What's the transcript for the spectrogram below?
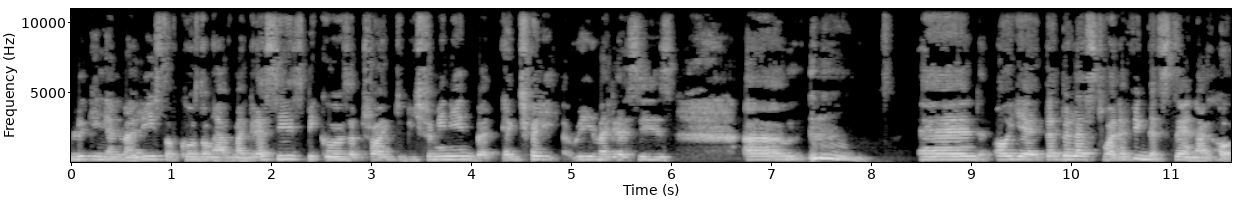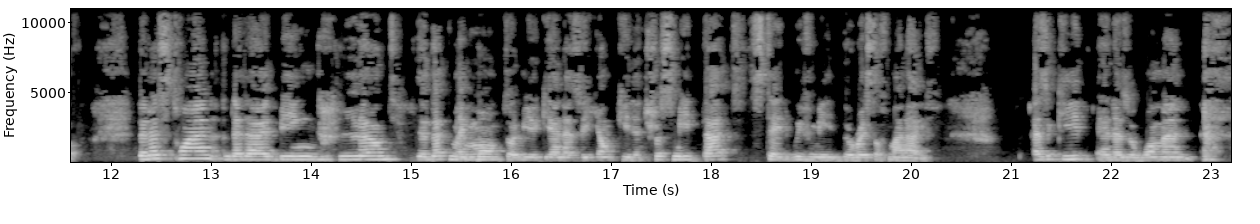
looking at my list. Of course, don't have my glasses because I'm trying to be feminine, but actually really my glasses. Um, and oh yeah, that the last one. I think that's 10, I hope. The last one that I've been learned, that my mom told me again as a young kid, and trust me, that stayed with me the rest of my life. As a kid and as a woman,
